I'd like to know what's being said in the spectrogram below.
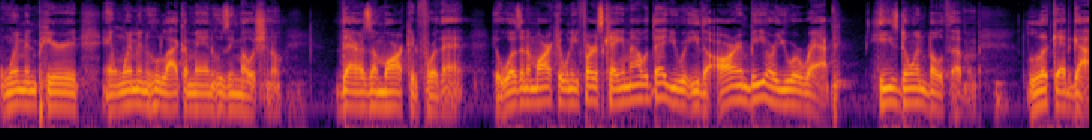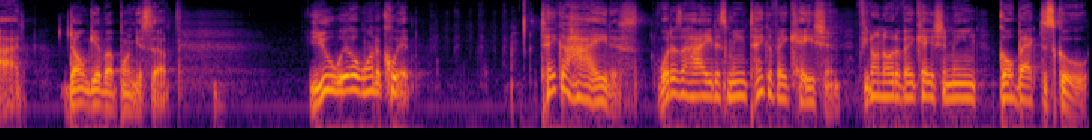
women, period, and women who like a man who's emotional. There's a market for that. It wasn't a market when he first came out with that. You were either R&B or you were rap. He's doing both of them. Look at God. Don't give up on yourself. You will want to quit. Take a hiatus. What does a hiatus mean? Take a vacation. If you don't know what a vacation means, go back to school.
